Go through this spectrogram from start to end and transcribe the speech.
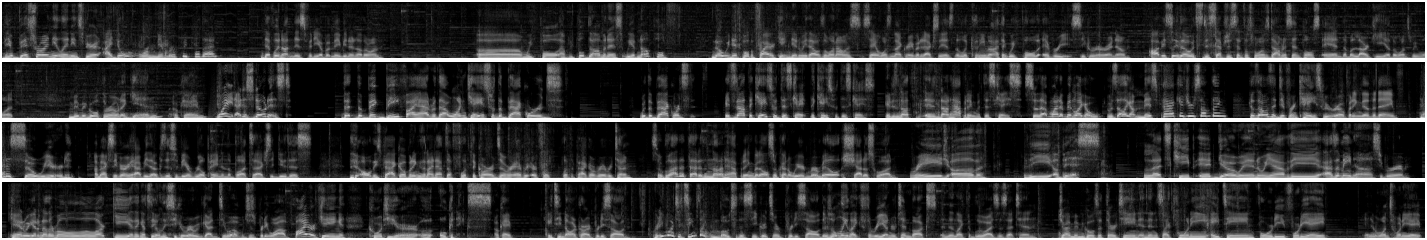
The Abyssrine, the Atlantean Spirit, I don't remember if we pulled that. Definitely not in this video, but maybe in another one. Um, we've pulled, have we pulled Dominus? We have not pulled, no, we did pull the Fire King, didn't we? That was the one I was saying wasn't that great, but it actually is. The Lacrima, I think we've pulled every secret rare right now. Obviously, though, it's Deception, Sinful Spoils, Dominus Impulse, and the Malarkey are the ones we want. Mimighoul Throne again. Okay. Wait, I just noticed that the big beef I had with that one case with the backwards with the backwards, it's not the case with this case. The case with this case. It is not. It is not happening with this case. So that might have been like a. Was that like a mispackage or something? Because that was a different case we were opening the other day. That is so weird. I'm actually very happy though, because this would be a real pain in the butt to actually do this. All these pack openings, and I'd have to flip the cards over every or flip flip the pack over every time. So glad that that is not happening, but also kind of weird. Mermail Shadow Squad. Rage of the Abyss. Let's keep it going. We have the Azamina super rare. Can we get another Malarkey? I think that's the only secret rare we've gotten two of, which is pretty wild. Fire King, Courtier, Ulcanix. Okay, $18 card, pretty solid. Pretty much, it seems like most of the secrets are pretty solid. There's only like three under 10 bucks, and then like the Blue Eyes is at 10. Giant Mimighoul's at 13, and then it's like 20, 18, 40, 48, and then 128.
